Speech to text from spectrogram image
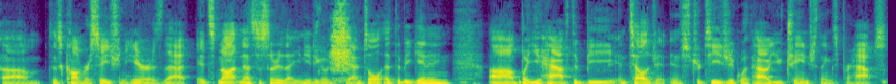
um, this conversation here is that it's not necessary that you need to go gentle at the beginning, uh, but you have to be intelligent and strategic with how you change things, perhaps.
